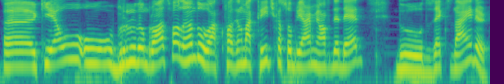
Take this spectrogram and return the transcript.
Uh, que é o, o Bruno D'Ambros falando, fazendo uma crítica sobre Army of the Dead, do, do Zack Snyder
